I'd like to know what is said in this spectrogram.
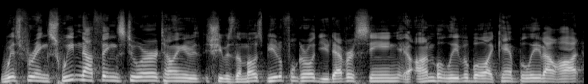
whispering sweet nothings to her, telling her she was the most beautiful girl you'd ever seen. Unbelievable. I can't believe how hot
